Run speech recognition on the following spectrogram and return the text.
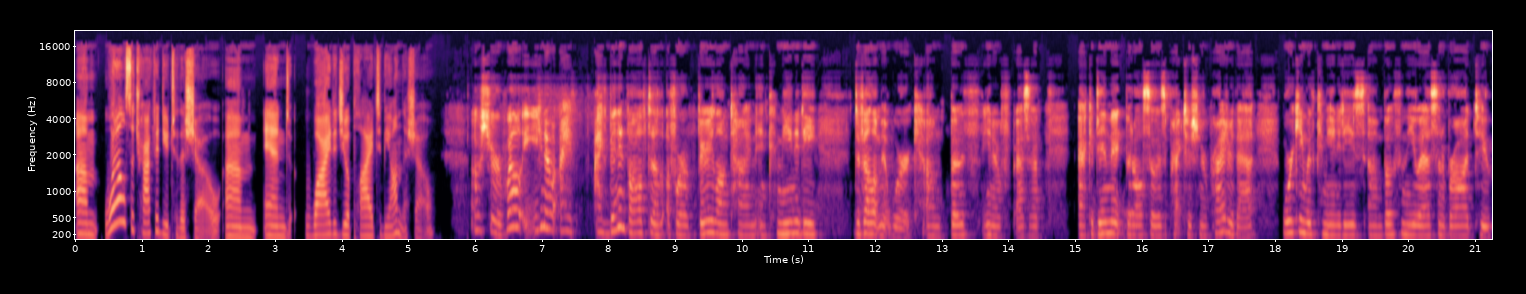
Um, what else attracted you to the show? Um, and why did you apply to be on the show? Oh, sure. Well, you know, I've I've been involved uh, for a very long time in community development work, um, both you know as a academic, but also as a practitioner prior to that, working with communities um, both in the U.S. and abroad to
